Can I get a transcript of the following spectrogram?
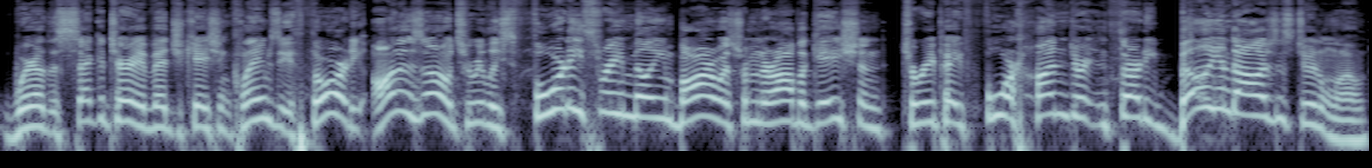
where the Secretary of Education claims the authority on his own to release 43 million borrowers from their obligation to repay 430 billion dollars in student loan,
